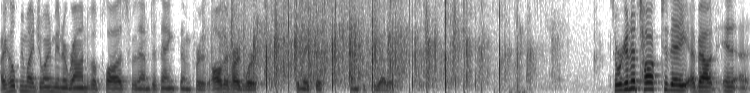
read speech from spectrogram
I hope you might join me in a round of applause for them to thank them for all their hard work to make this come together. So we're going to talk today about in, uh,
